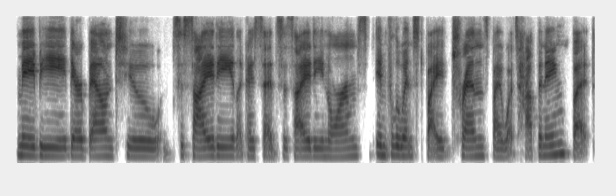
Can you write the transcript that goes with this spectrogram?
maybe they're bound to society like i said society norms influenced by trends by what's happening but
